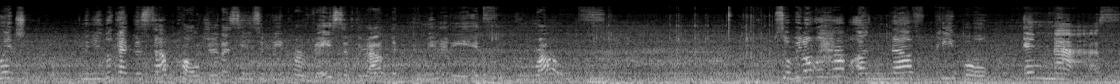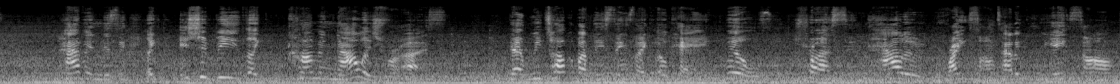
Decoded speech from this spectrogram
Which when you look at the subculture that seems to be pervasive throughout the community, it's gross. So we don't have enough people in mass having this like it should be like common knowledge for us that we talk about these things like okay wills trust and how to write songs how to create songs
